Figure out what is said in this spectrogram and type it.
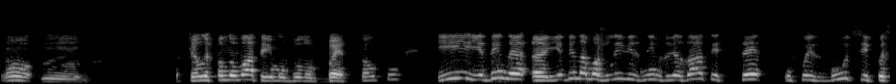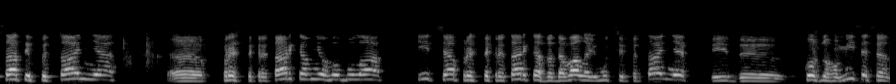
ну телефонувати йому було без толку. І єдине, е, єдина можливість з ним зв'язатись це у Фейсбуці писати питання. Е, Прес-секретарка в нього була, і ця прес-секретарка задавала йому ці питання під е, кожного місяця.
